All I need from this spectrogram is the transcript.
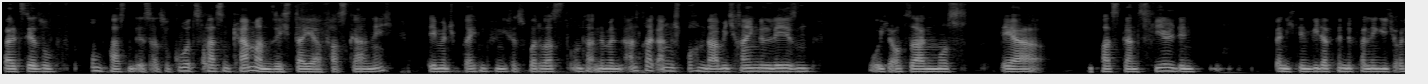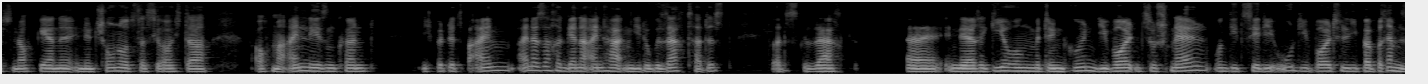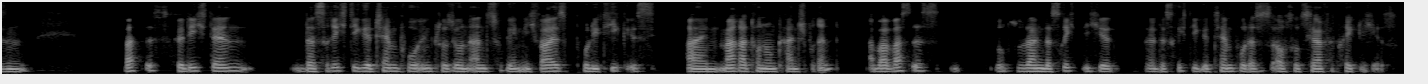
weil es ja so umfassend ist, also kurz fassen kann man sich da ja fast gar nicht. Dementsprechend finde ich das super. Du hast unter anderem einen Antrag angesprochen, da habe ich reingelesen, wo ich auch sagen muss, der umfasst ganz viel. Den wenn ich den wiederfinde, verlinke ich euch den auch gerne in den Shownotes, dass ihr euch da auch mal einlesen könnt. Ich würde jetzt bei einem, einer Sache gerne einhaken, die du gesagt hattest. Du hattest gesagt, äh, in der Regierung mit den Grünen, die wollten zu schnell und die CDU, die wollte lieber bremsen. Was ist für dich denn das richtige Tempo, Inklusion anzugehen? Ich weiß, Politik ist ein Marathon und kein Sprint, aber was ist sozusagen das richtige, äh, das richtige Tempo, dass es auch sozial verträglich ist?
